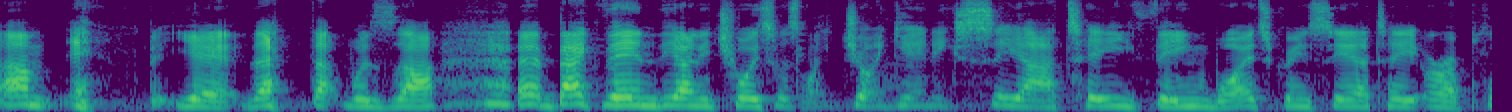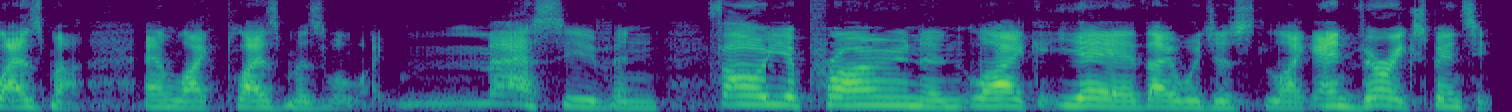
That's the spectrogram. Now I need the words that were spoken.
Um, but yeah, that that was uh, uh, back then. The only choice was like gigantic CRT thing, widescreen CRT, or a plasma, and like plasmas were like massive and failure prone, and like yeah, they were just like and very expensive.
